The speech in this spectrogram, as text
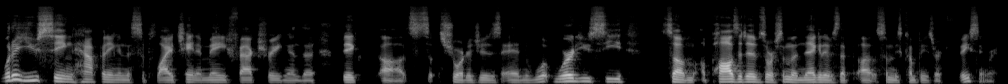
what are you seeing happening in the supply chain and manufacturing and the big uh, shortages? And what, where do you see some uh, positives or some of the negatives that uh, some of these companies are facing right now?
